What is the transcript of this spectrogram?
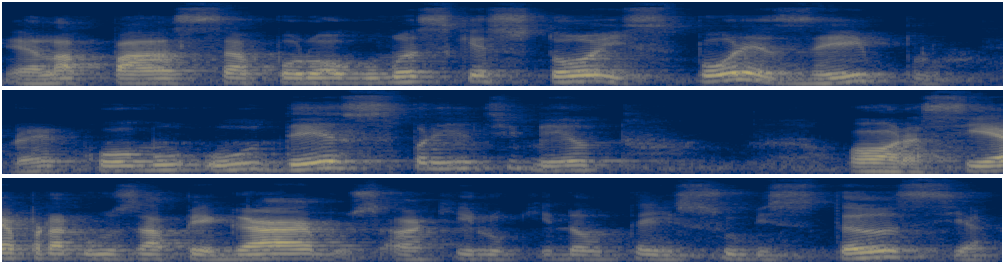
ela passa por algumas questões, por exemplo, né, como o desprendimento. Ora, se é para nos apegarmos àquilo que não tem substância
